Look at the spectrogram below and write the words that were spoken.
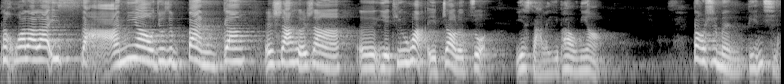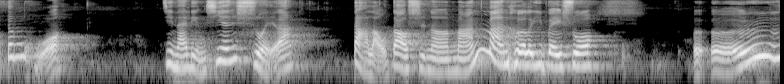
他哗啦啦一撒尿就是半缸。而沙和尚啊，呃，也听话，也照了做，也撒了一泡尿。道士们点起灯火，进来领仙水了。大老道士呢，满满喝了一杯，说：“呃呃，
